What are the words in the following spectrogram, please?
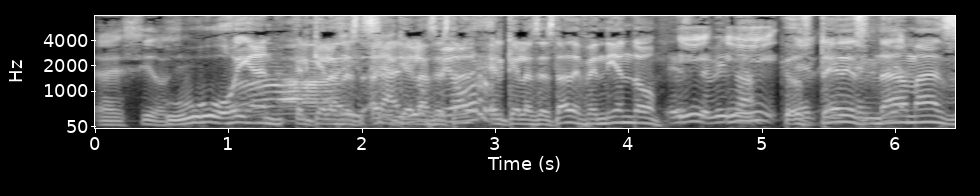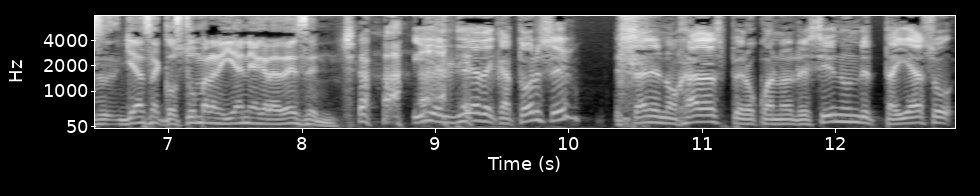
ha sido así. Uh, oigan, el que, las está, el, que las está, el que las está defendiendo. Y, que ustedes nada más ya se acostumbran y ya ni agradecen. Y el día de 14 están enojadas, pero cuando reciben un detallazo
